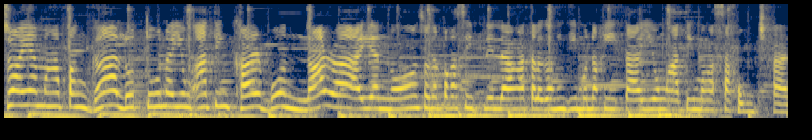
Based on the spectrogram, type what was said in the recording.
So, ayan mga pangga, luto na yung ating carbonara. Ayan no. So, napakasimple lang at talagang hindi mo nakita yung ating mga sakog dyan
